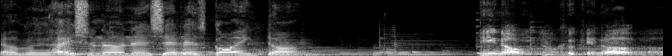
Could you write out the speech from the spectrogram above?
Every hating on this shit is going down. Dino, you cooking up.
